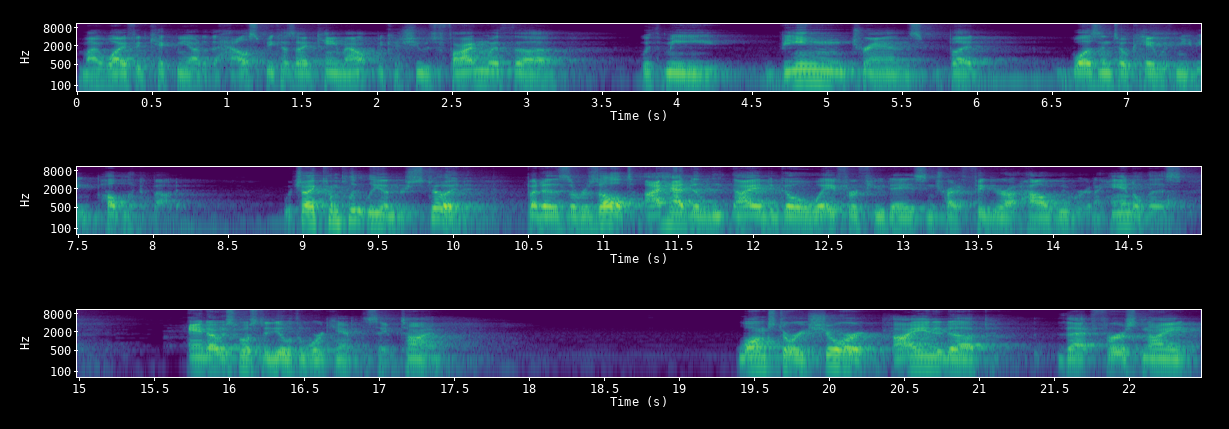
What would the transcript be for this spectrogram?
My wife had kicked me out of the house because I came out because she was fine with uh, with me being trans, but wasn't okay with me being public about it, which I completely understood. But as a result, I had to I had to go away for a few days and try to figure out how we were going to handle this and I was supposed to deal with the WordCamp at the same time. Long story short, I ended up that first night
